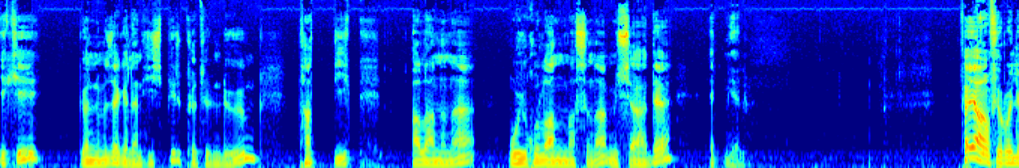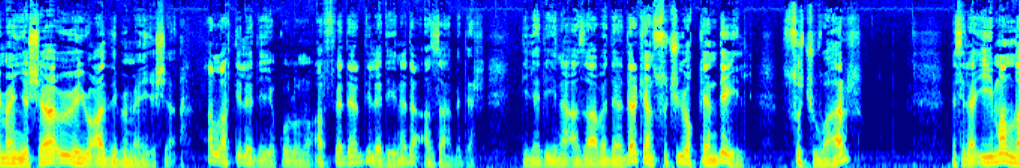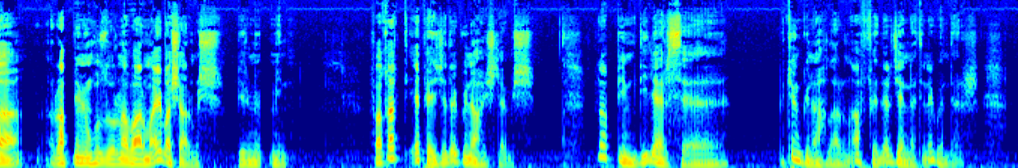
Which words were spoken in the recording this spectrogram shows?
iki, gönlümüze gelen hiçbir kötülüğün tatbik alanına uygulanmasına müsaade etmeyelim. Feyağfiru limen yeşâ'u ve yuazzibu men yeşâ. Allah dilediği kulunu affeder, dilediğine de azap eder. Dilediğine azap eder derken suçu yokken değil. Suç var. Mesela imanla Rabbimin huzuruna varmayı başarmış bir mümin. Fakat epeyce de günah işlemiş. Rabbim dilerse bütün günahlarını affeder, cennetine gönderir.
